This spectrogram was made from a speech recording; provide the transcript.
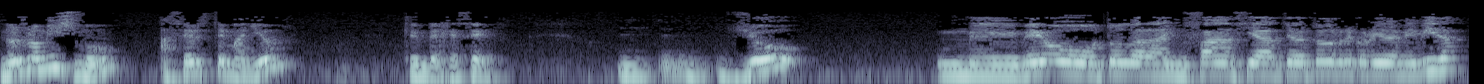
No es lo mismo hacerte mayor que envejecer. Yo me veo toda la infancia, todo el recorrido de mi vida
